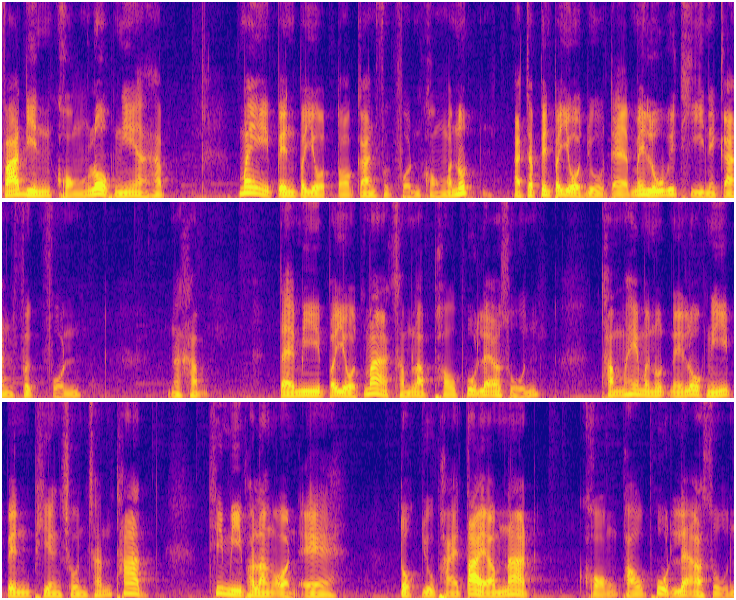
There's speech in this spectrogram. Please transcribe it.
ฟ้าดินของโลกนี้ครับ ไม่เป็นประโยชน์ต่อการฝึกฝนของมนุษย์ อาจจะเป็นประโยชน์อยู่แต่ไม่รู้วิธีในการฝึกฝนนะครับ แต่มีประโยชน์มากสำหรับเผ่าพูดและอสูรทำให้มนุษย์ในโลกนี้เป็นเพียงชนชั้นทาสที่มีพลังอ่อนแอ ตกอยู่ภายใต้อำนาจของเผ่าพูดและอสูร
